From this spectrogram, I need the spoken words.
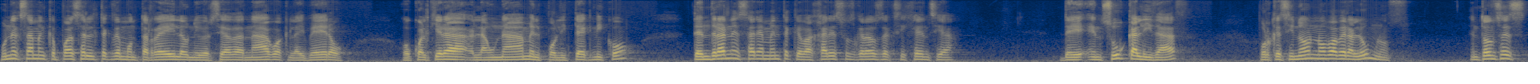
Un examen que pueda hacer el TEC de Monterrey, la Universidad de Anáhuac, la Ibero, o cualquiera, la UNAM, el Politécnico, tendrá necesariamente que bajar esos grados de exigencia de, en su calidad, porque si no, no va a haber alumnos. Entonces,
